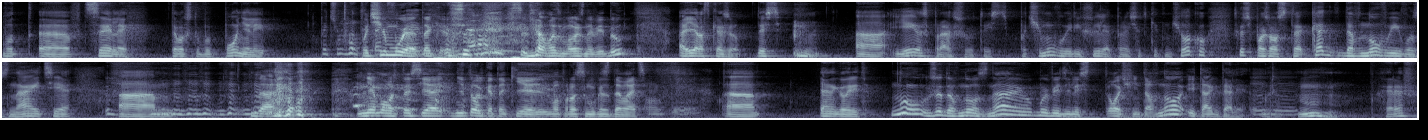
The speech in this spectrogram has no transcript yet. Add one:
вот э, в целях того, чтобы вы поняли, почему, почему я так себя, возможно, веду, а я расскажу. То есть а, я ее спрашиваю, то есть, почему вы решили отправить все-таки этому человеку? Скажите, пожалуйста, как давно вы его знаете? А, да, мне может, то есть я не только такие вопросы могу задавать. А, она говорит, ну, уже давно знаю, мы виделись очень давно и так далее. Говорю, хорошо.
